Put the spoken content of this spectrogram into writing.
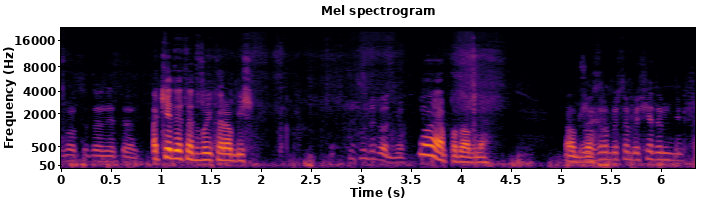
w nocy to nie ten. A kiedy tę dwójkę robisz? przyszłym tygodniu. No ja podobne. Dobrze. Zrobię sobie 7 dni przed.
